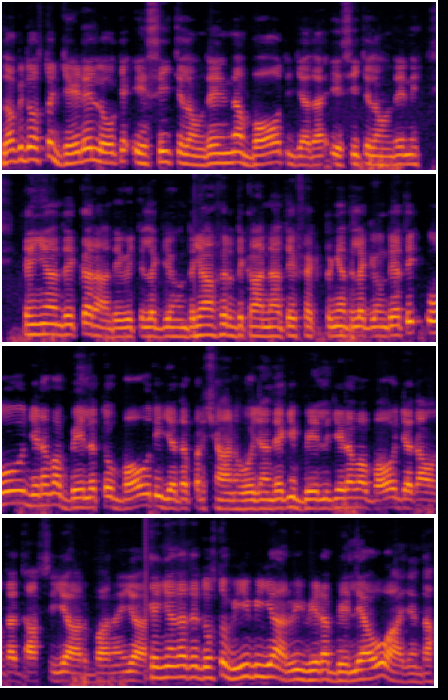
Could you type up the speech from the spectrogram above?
ਲਓ ਵੀ ਦੋਸਤੋ, ਜਿਹੜੇ ਲੋਕ ਏਸੀ ਚਲਾਉਂਦੇ ਨੇ ਨਾ, ਬਹੁਤ ਜ਼ਿਆਦਾ ਏਸੀ ਚਲਾਉਂਦੇ ਨੇ। ਕਈਆਂ ਦੇ ਘਰਾਂ ਦੇ ਵਿੱਚ ਲੱਗੇ ਹੁੰਦੇ ਜਾਂ ਫਿਰ ਦੁਕਾਨਾਂ ਤੇ, ਫੈਕਟਰੀਆਂ ਤੇ ਲੱਗੇ ਹੁੰਦੇ ਆ ਤੇ ਉਹ ਜਿਹੜਾ ਵਾ ਬਿੱਲ ਤੋਂ ਬਹੁਤ ਹੀ ਜ਼ਿਆਦਾ ਪਰੇਸ਼ਾਨ ਹੋ ਜਾਂਦੇ ਆ ਕਿ ਬਿੱਲ ਜਿਹੜਾ ਵਾ ਬਹੁਤ ਜ਼ਿਆਦਾ ਆਉਂਦਾ 10000 12000 ਕਈਆਂ ਦਾ ਤੇ ਦੋਸਤੋ 20 20000 ਵੀ ਜਿਹੜਾ ਬਿੱਲ ਆ, ਉਹ ਆ ਜਾਂਦਾ।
